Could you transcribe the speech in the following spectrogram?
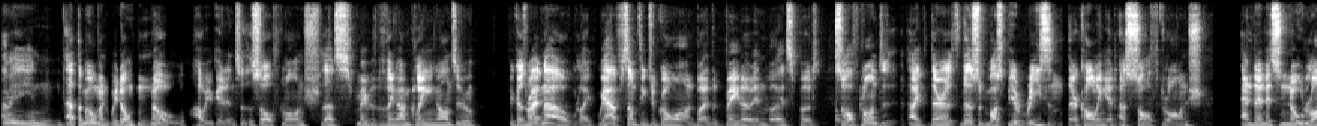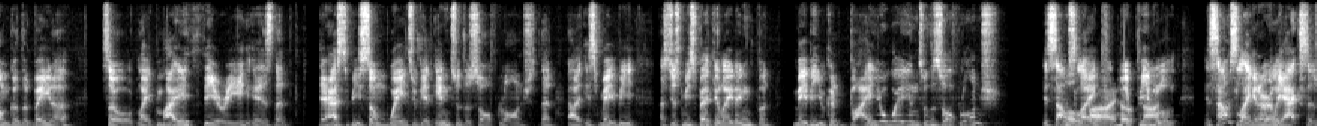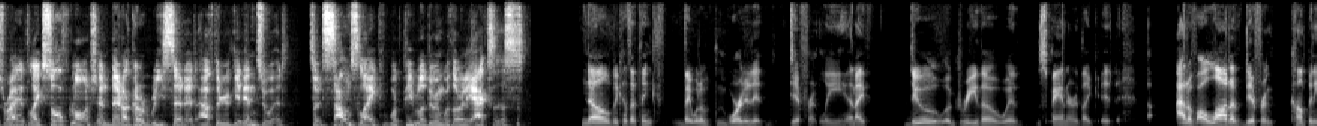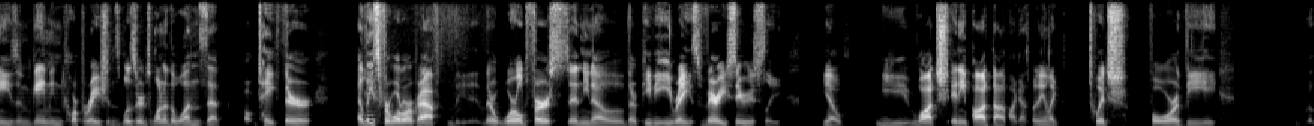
I mean, at the moment, we don't know how you get into the soft launch. That's maybe the thing I'm clinging on to. Because right now, like, we have something to go on by the beta invites, but soft launch, like, there, there's must be a reason they're calling it a soft launch, and then it's no longer the beta. So, like, my theory is that there has to be some way to get into the soft launch that uh, is maybe, that's just me speculating, but maybe you can buy your way into the soft launch. It sounds Oh, like I what people. It sounds like an early access, right? Like soft launch, and they're not gonna reset it after you get into it. So it sounds like what people are doing with early access. No, because I think they would have worded it differently. And I do agree though with Spanner, like it out of a lot of different companies and gaming corporations, Blizzard's one of the ones that take their at least for World of Warcraft, they're world first and you know their PVE race very seriously. You know, you watch any pod, not a podcast, but any like Twitch for the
